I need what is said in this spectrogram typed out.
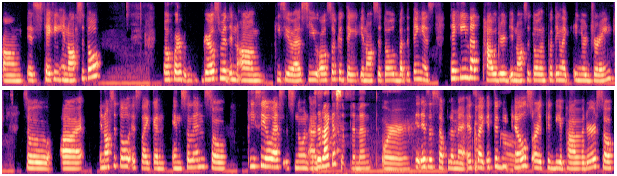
um is taking inositol. So for girls with an um PCOS, you also could take inositol, but the thing is taking that powdered inositol and putting like in your drink. So uh inositol is like an insulin. So PCOS is known as. Is it like a supplement or it is a supplement. It's like it could be Oh. pills or it could be a powder. So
